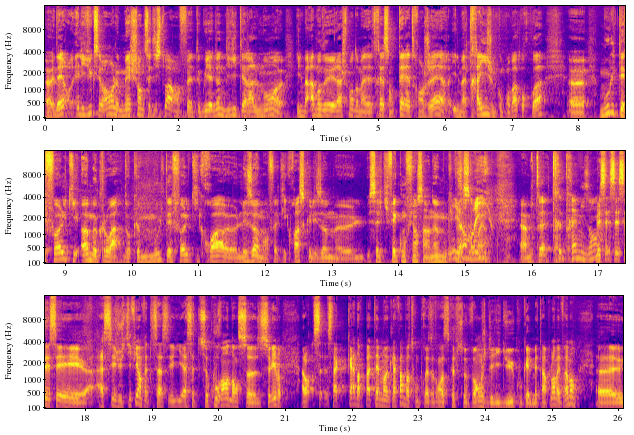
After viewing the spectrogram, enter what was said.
Euh, D'ailleurs, Eliduc c'est vraiment le méchant de cette histoire en fait. Guiliadon dit littéralement euh, Il m'a abandonné lâchement dans ma détresse en terre étrangère, il m'a trahi, je ne comprends pas pourquoi. Euh, moult est folle qui homme croit. Donc moult est folle qui croit euh, les hommes en fait, qui croit ce que les hommes, euh, celle qui fait confiance à un homme ou qui. Euh, très, très, très misant. Mais c'est- c'est- c'est c'est assez justifié en fait. Il y a cette- ce courant dans ce, ce livre. Alors ça, ça cadre pas tellement avec la fin parce qu'on pourrait s'attendre à ce qu'elle se venge d'Eliduc ou qu'elle mette un plan, mais vraiment, euh,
